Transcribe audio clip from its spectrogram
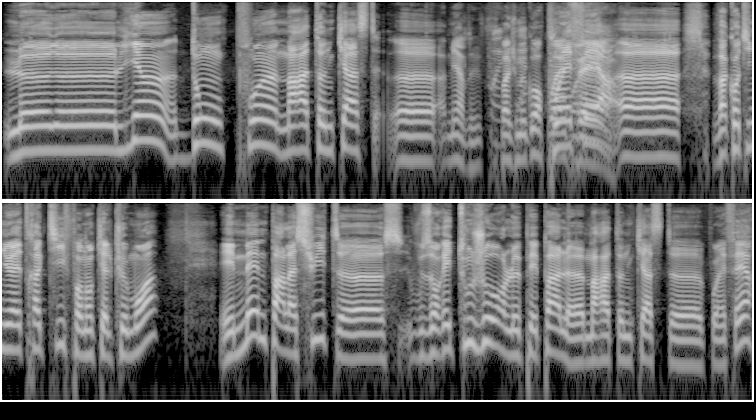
le, le lien don.marathoncast, euh, ah merde, faut pas que je me cours, Point .fr, fr. euh, va continuer à être actif pendant quelques mois. Et même par la suite, euh, vous aurez toujours le PayPal euh, marathoncast.fr.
